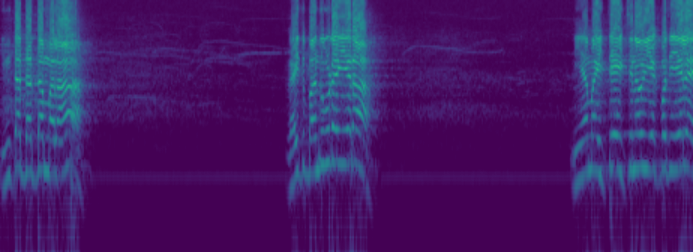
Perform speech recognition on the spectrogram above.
ఇంత దద్దమ్మలా? రైతు బంధు కూడా ఇయ్యరా? నియమ ఇస్తే ఇచ్చినవి ఇవ్వకపోతే ఇయ్యలే.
